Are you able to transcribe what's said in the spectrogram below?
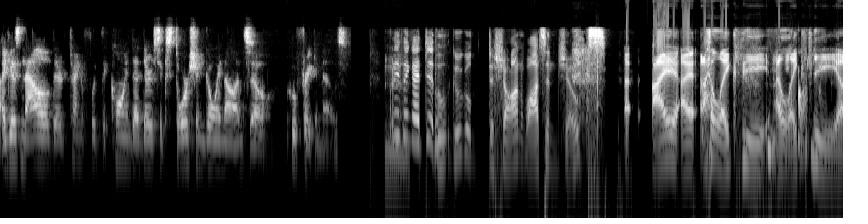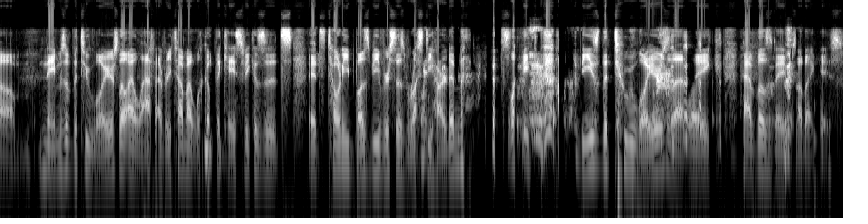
I guess now they're trying to flip the coin that there's extortion going on. So who freaking knows? What do you Mm. think I did? L- Googled Deshaun Watson jokes? I, I I like the I like the um, names of the two lawyers though. I laugh every time I look up the case because it's it's Tony Buzbee versus Rusty Hardin. it's like are these the two lawyers that like have those names on that case.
